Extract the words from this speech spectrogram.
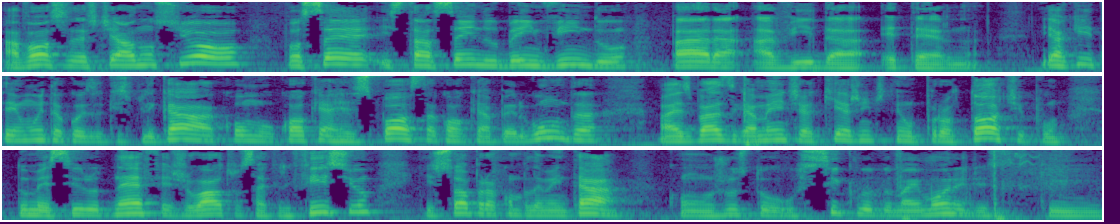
a voz celestial anunciou, você está sendo bem-vindo para a vida eterna. E aqui tem muita coisa que explicar, como qual é a resposta, qual é a pergunta, mas basicamente aqui a gente tem o um protótipo do Messirut Nefesh, o alto sacrifício, e só para complementar com justo o ciclo do Maimônides, que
